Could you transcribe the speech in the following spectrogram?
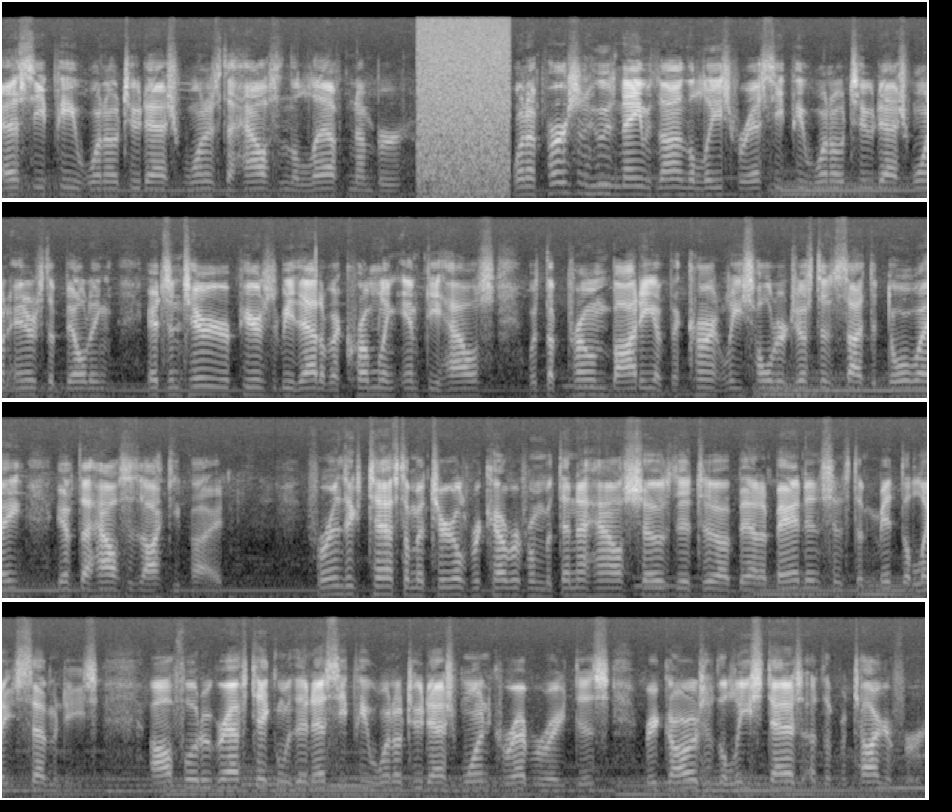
SCP-102-1 is the house on the left, number when a person whose name is not on the lease for SCP-102-1 enters the building, its interior appears to be that of a crumbling empty house, with the prone body of the current leaseholder just inside the doorway, if the house is occupied. Forensic tests on materials recovered from within the house shows it to have been abandoned since the mid to late 70s. All photographs taken within SCP-102-1 corroborate this, regardless of the lease status of the photographer.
